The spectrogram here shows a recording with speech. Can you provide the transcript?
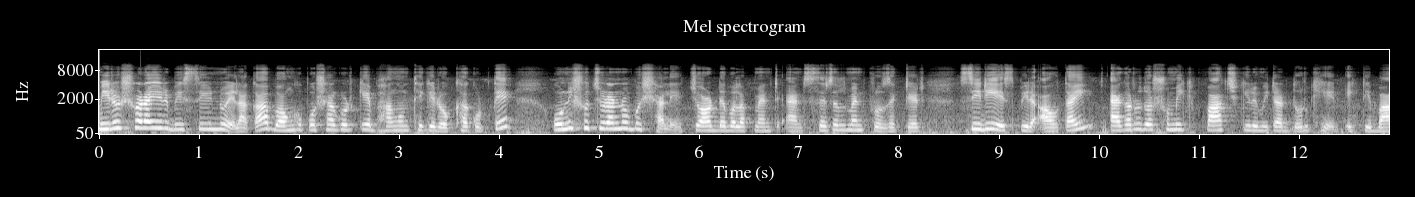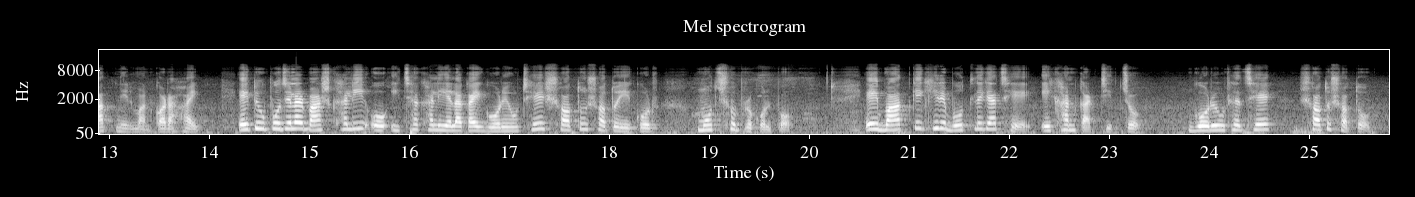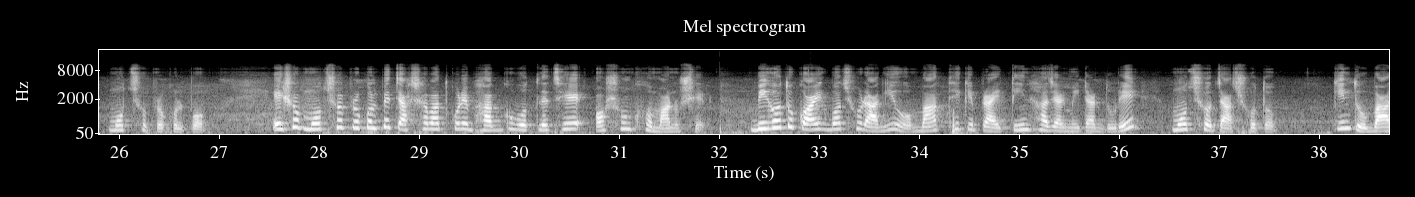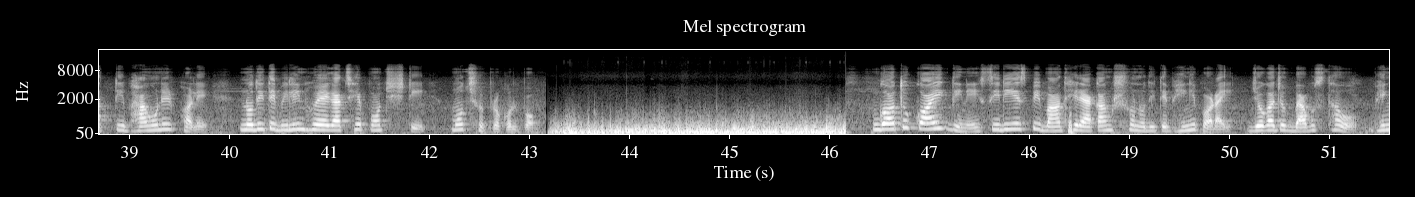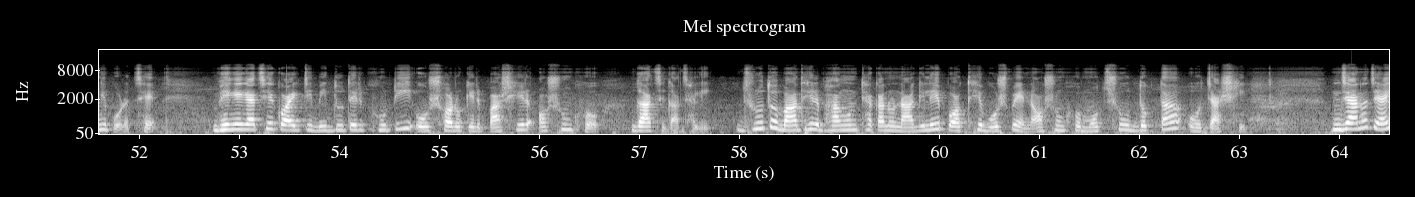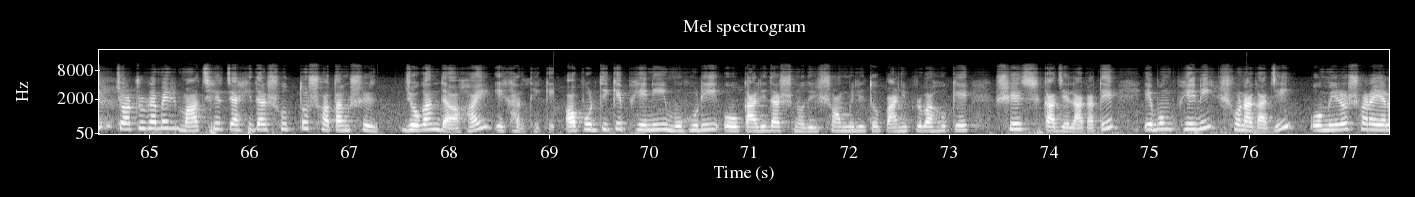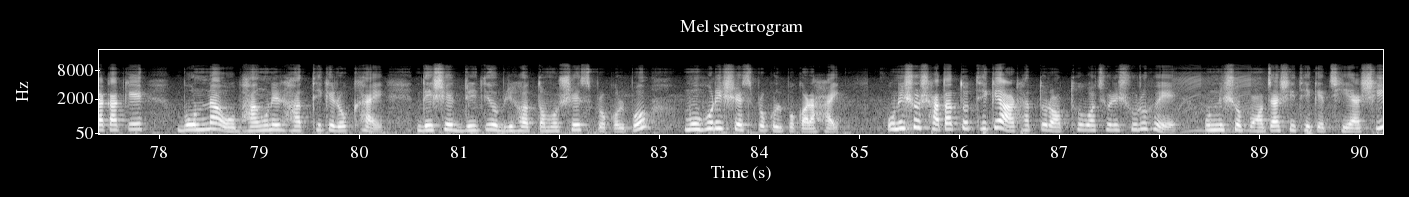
মিরসরাইয়ের বিস্তীর্ণ এলাকা বঙ্গোপসাগরকে ভাঙন থেকে রক্ষা করতে উনিশশো চুরানব্বই সালে চর ডেভেলপমেন্ট অ্যান্ড সেটেলমেন্ট প্রজেক্টের সিডিএসপির আওতায় এগারো দশমিক পাঁচ কিলোমিটার দৈর্ঘ্যের একটি বাঁধ নির্মাণ করা হয়। এটি উপজেলার বাঁশখালী ও ইচ্ছাখালী এলাকায় গড়ে ওঠে শত শত একর মৎস্য প্রকল্প। এই বাঁধকে ঘিরে বদলে গেছে এখানকার চিত্র। গড়ে উঠেছে শত শত মৎস্য প্রকল্প। এসব মৎস্য প্রকল্পে চাষাবাদ করে ভাগ্য বদলেছে অসংখ্য মানুষের। বিগত কয়েক বছর আগেও বাঁধ থেকে প্রায় তিন হাজার মিটার দূরে মৎস্য চাষ হতো। কিন্তু বাঁধটি ভাঙনের ফলে নদীতে বিলীন হয়ে গেছে পঁচিশটি মৎস্য প্রকল্প। গত কয়েকদিনে সিডিএসপি বাঁধের একাংশ নদীতে ভেঙে পড়ায় যোগাযোগ ব্যবস্থাও ভেঙে পড়েছে। ভেঙে গেছে কয়েকটি বিদ্যুতের খুঁটি ও সড়কের পাশের অসংখ্য গাছগাছালি। দ্রুত বাঁধের ভাঙন ঠেকানো না গেলে পথে বসবেন অসংখ্য মৎস্য উদ্যোক্তা ও চাষি। জানা যায়, চট্টগ্রামের মাছের চাহিদার সত্তর শতাংশের যোগান দেওয়া হয় এখান থেকে। অপরদিকে ফেনী, মুহুরী ও কালিদাস নদীর সম্মিলিত পানি প্রবাহকে সেচ কাজে লাগাতে এবং ফেনী, সোনাগাজী ও মিরসরাই এলাকাকে বন্যা ও ভাঙনের হাত থেকে রক্ষায় দেশের দ্বিতীয় বৃহত্তম সেচ প্রকল্প, মুহুরী সেচ প্রকল্প করা হয়। উনিশশো সাতাত্তর থেকে আটাত্তর অর্থ বছরে শুরু হয়ে উনিশশো পঁচাশি থেকে ছিয়াশি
